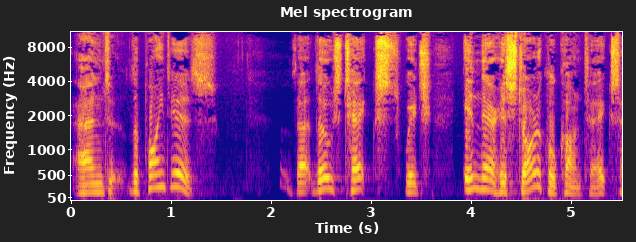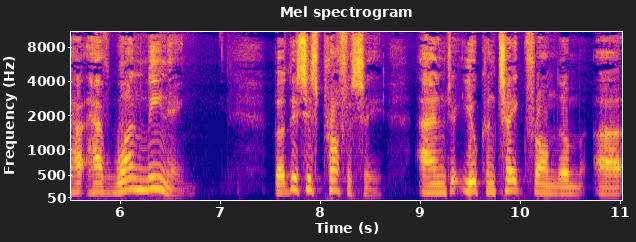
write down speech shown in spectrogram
And the point is that those texts, which in their historical context ha- have one meaning, but this is prophecy, and you can take from them uh,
